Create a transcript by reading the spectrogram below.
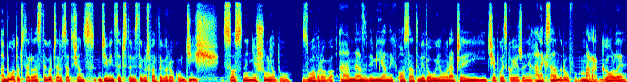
a było to 14 czerwca 1944 roku. Dziś sosny nie szumią tu złowrogo, a nazwy mijanych osad wywołują raczej ciepłe skojarzenia. Aleksandrów, Margole,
